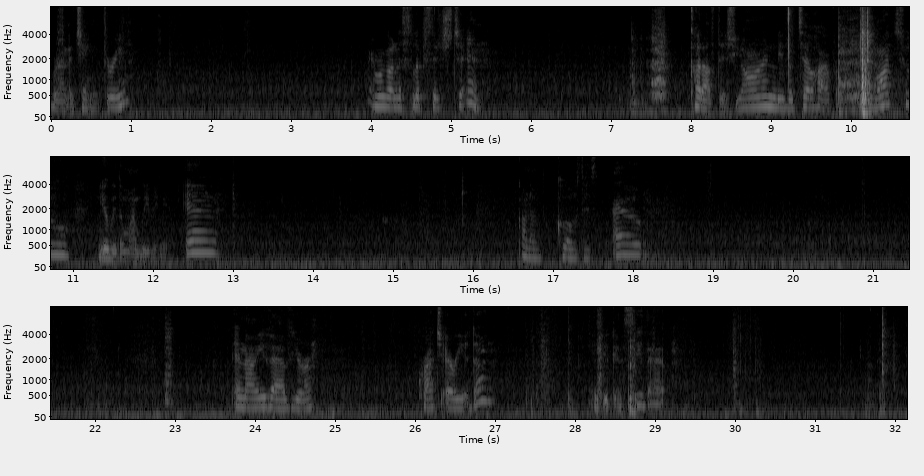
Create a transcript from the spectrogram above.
We're gonna chain three and we're gonna slip stitch to end cut off this yarn leave a tail however you want to You'll be the one weaving it in. Gonna close this out. And now you have your crotch area done. If you can see that.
